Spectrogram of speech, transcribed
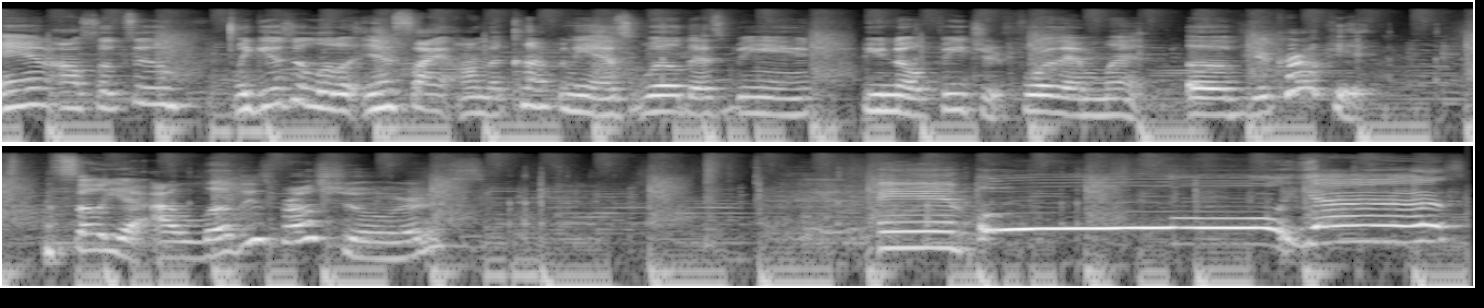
And also too it gives you a little insight on the company as well that's being you know featured for that month of your curl kit. So yeah i love these brochures. And oh yes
